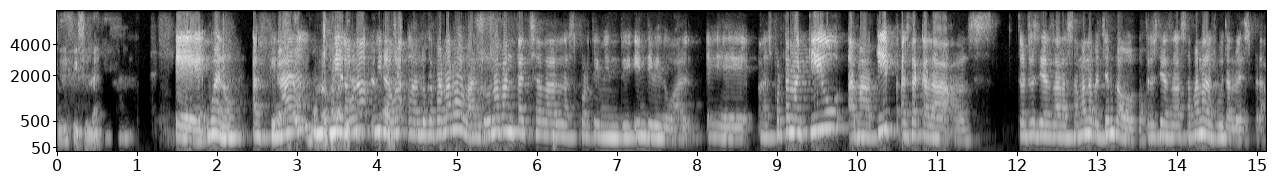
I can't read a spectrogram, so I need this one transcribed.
que difícil, eh? Eh, bueno, al final, mira, una, mira una, el que parlàvem abans, un avantatge de l'esport individual. Eh, l'esport amb equip, amb equip has de quedar els, tots els dies de la setmana, per exemple, o tres dies de la setmana a les 8 del vespre.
